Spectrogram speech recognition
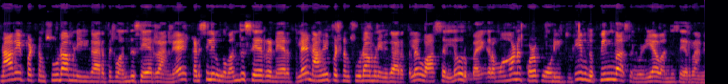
நாகைப்பட்டினம் சூடாமணி விகாரத்துக்கு வந்து சேர்றாங்க. கடைசியில இவங்க வந்து சேர்ற நேரத்துல நாகைப்பட்டினம் சூடாமணி விகாரத்துல வாசல்ல ஒரு பயங்கரமான குழப்பம் ஓடிட்டு இருக்கு. இவங்க பின் வாசல் வழியா வந்து சேர்றாங்க.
